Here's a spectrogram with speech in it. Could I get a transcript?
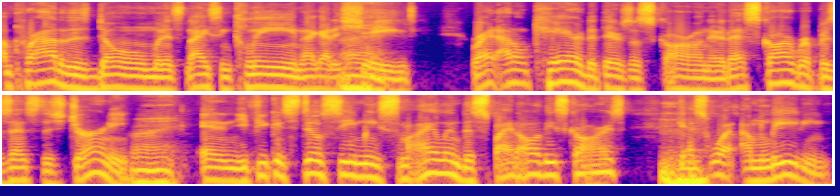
I'm proud of this dome when it's nice and clean. I got it shaved right? I don't care that there's a scar on there. That scar represents this journey. Right. And if you can still see me smiling despite all these scars, mm-hmm. guess what? I'm leading.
